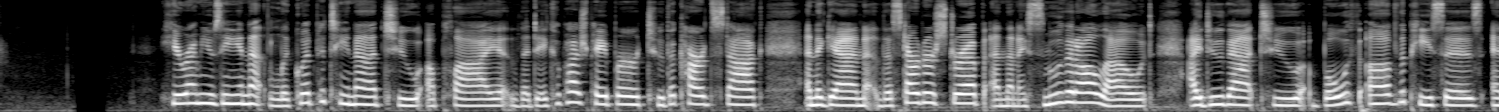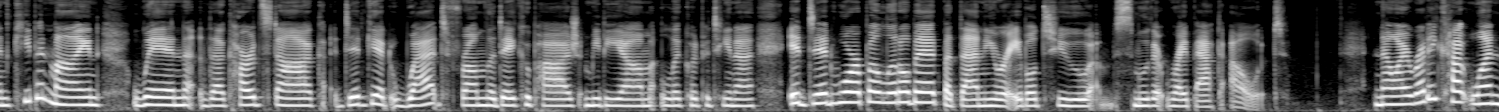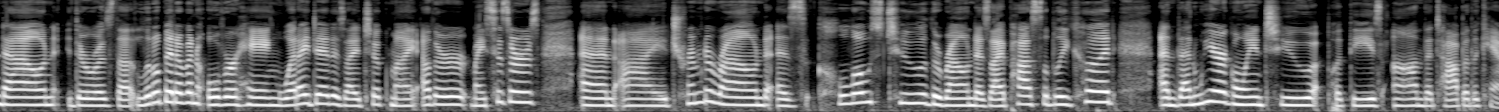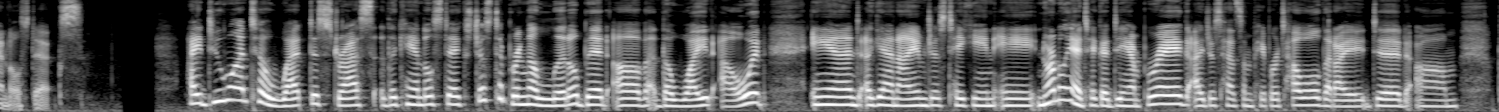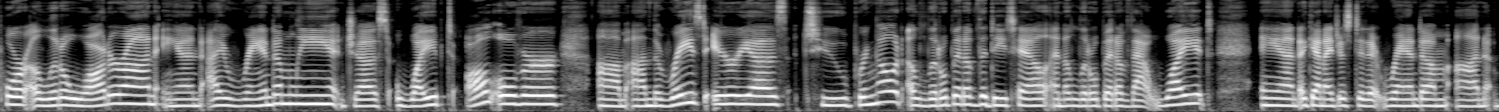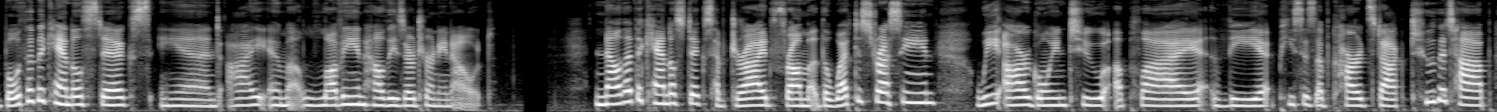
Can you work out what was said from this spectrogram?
Here I'm using liquid patina to apply the decoupage paper to the cardstock and again the starter strip and then I smooth it all out. I do that to both of the pieces and keep in mind when the cardstock did get wet from the decoupage medium liquid patina, it did warp a little bit but then you were able to smooth it right back out. Now I already cut one down. There was that little bit of an overhang. What I did is I took my other, my scissors and I trimmed around as close to the round as I possibly could. And then we are going to put these on the top of the candlesticks. I do want to wet distress the candlesticks just to bring a little bit of the white out. And again, I am just taking a, normally I take a damp rag. I just had some paper towel that I did um, pour a little water on and I randomly just wiped all over um, on the raised areas to bring out a little bit of the detail and a little bit of that white. And again, I just did it random on both of the candlesticks and I am loving how these are turning out. Now that the candlesticks have dried from the wet distressing, we are going to apply the pieces of cardstock to the top.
